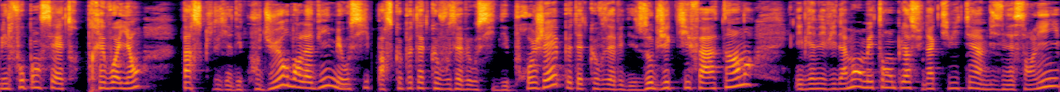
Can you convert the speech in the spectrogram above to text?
mais il faut penser à être prévoyant parce qu'il y a des coups durs dans la vie, mais aussi parce que peut-être que vous avez aussi des projets, peut-être que vous avez des objectifs à atteindre. Et bien évidemment, en mettant en place une activité, un business en ligne,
